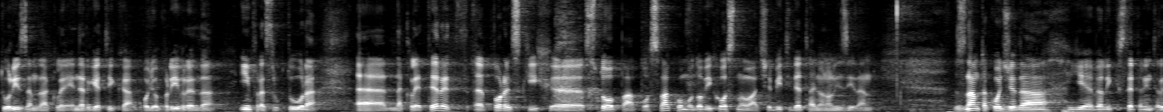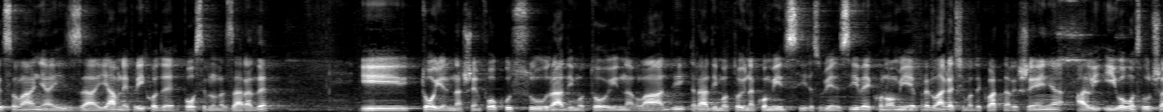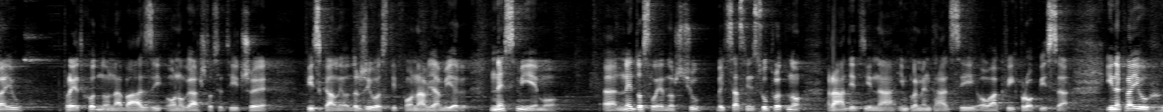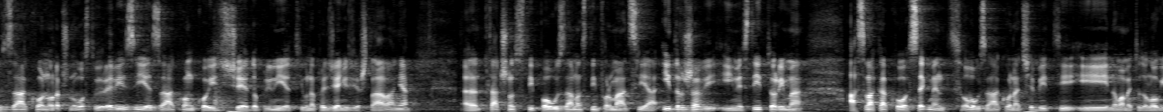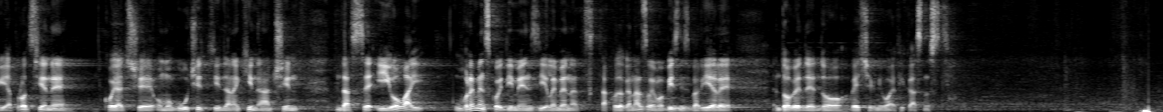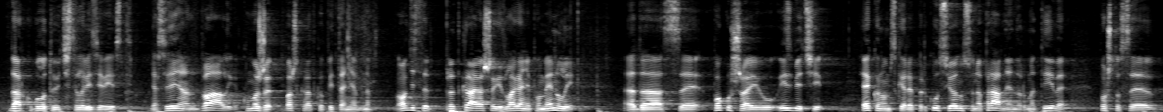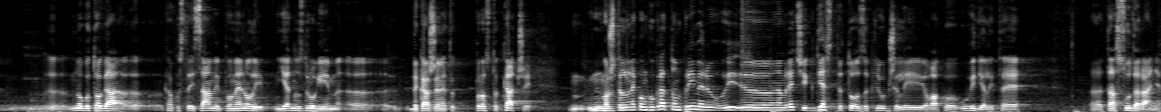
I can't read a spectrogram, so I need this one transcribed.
turizam, dakle energetika, poljoprivreda, infrastruktura, dakle teret e, porezkih e, stopa po svakom od ovih osnova će biti detaljno analiziran. Znam također da je velik stepen interesovanja i za javne prihode, posebno na zarade, i to je našem fokusu, radimo to i na vladi, radimo to i na komisiji za suzbijanje sive ekonomije, predlagat ćemo adekvatna rješenja, ali i u ovom slučaju prethodno na bazi onoga što se tiče fiskalne održivosti, ponavljam, jer ne smijemo e, nedoslednošću, već sasvim suprotno, raditi na implementaciji ovakvih propisa. I na kraju, zakon o računovodstvu i reviziji je zakon koji će doprinijeti unapređenju izvještavanja, e, tačnosti, pouzdanosti informacija i državi i investitorima, a svakako segment ovog zakona će biti i nova metodologija procjene koja će omogućiti da neki način da se i ovaj u vremenskoj dimenziji element, tako da ga nazovemo biznis barijere, dovede do većeg nivoa efikasnosti. Darko Bulotović iz televizije Vijesti. Ja se jedinjam dva, ali ako može, baš kratko pitanje. Ovdje ste pred kraj vašeg izlaganja pomenuli e, da se pokušaju izbjeći ekonomske reperkusije u odnosu na pravne normative, pošto se mnogo toga, e, kako ste i sami pomenuli, jedno s drugim, da kažem, eto, prosto kači. Možete li nekom konkretnom primjeru nam reći gdje ste to zaključili i ovako uvidjeli te, ta sudaranja?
